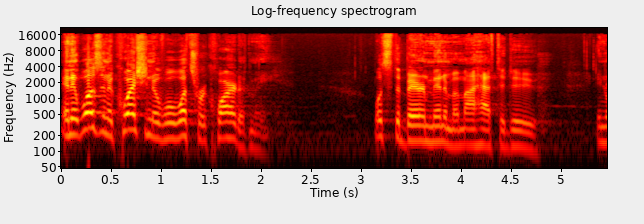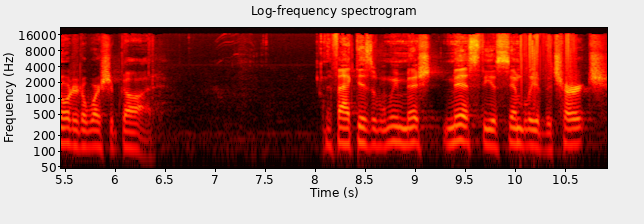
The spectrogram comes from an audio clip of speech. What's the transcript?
And it wasn't a question of, well, what's required of me? What's the bare minimum I have to do in order to worship God? The fact is that when we miss, miss the assembly of the church,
